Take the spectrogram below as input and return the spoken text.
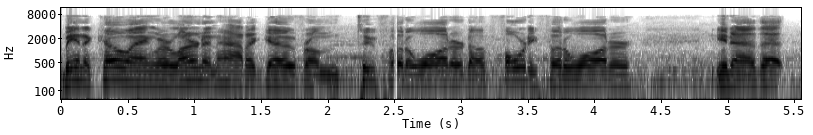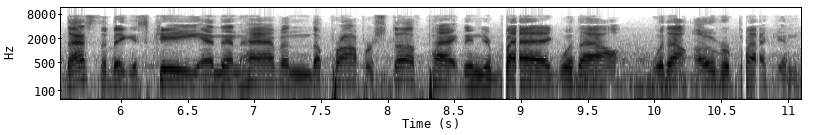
being a co-angler, learning how to go from two foot of water to 40 foot of water. You know that that's the biggest key, and then having the proper stuff packed in your bag without without overpacking.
